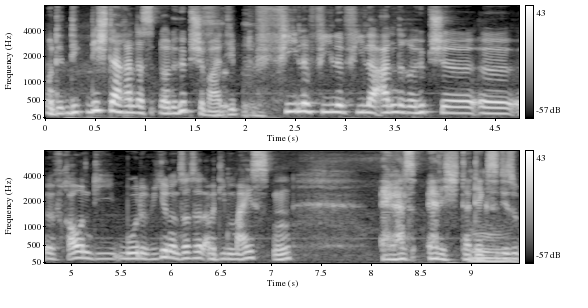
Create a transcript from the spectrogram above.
Und liegt nicht daran, dass es nur eine hübsche war. Es gibt viele, viele, viele andere hübsche äh, Frauen, die moderieren und sonst was, aber die meisten, ey, ganz ehrlich, da denkst du dir so,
